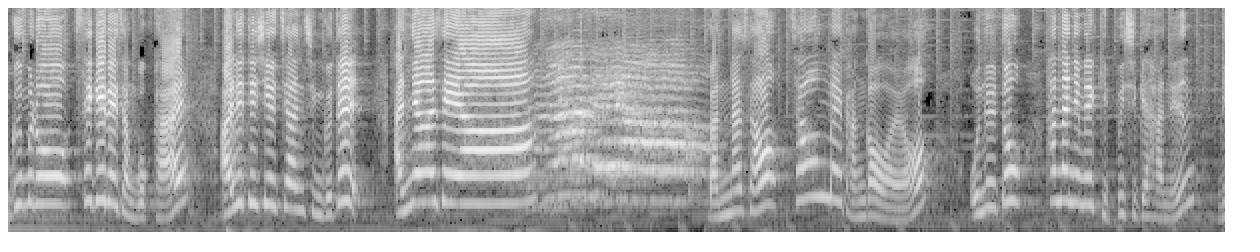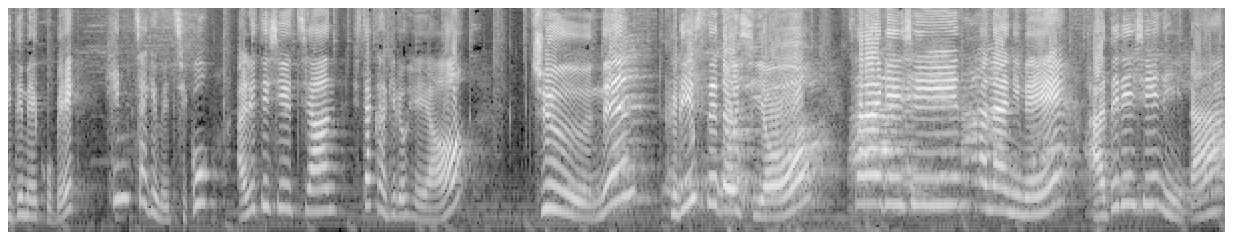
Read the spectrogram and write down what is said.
복음으로 세계를 정복할 알리티시 유치원 친구들 안녕하세요. 안녕하세요. 만나서 정말 반가워요. 오늘도 하나님을 기쁘시게 하는 믿음의 고백 힘차게 외치고 알리티시 유치원 시작하기로 해요. 주는 그리스도시요 살아계신 하나님의 아들이시니다.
